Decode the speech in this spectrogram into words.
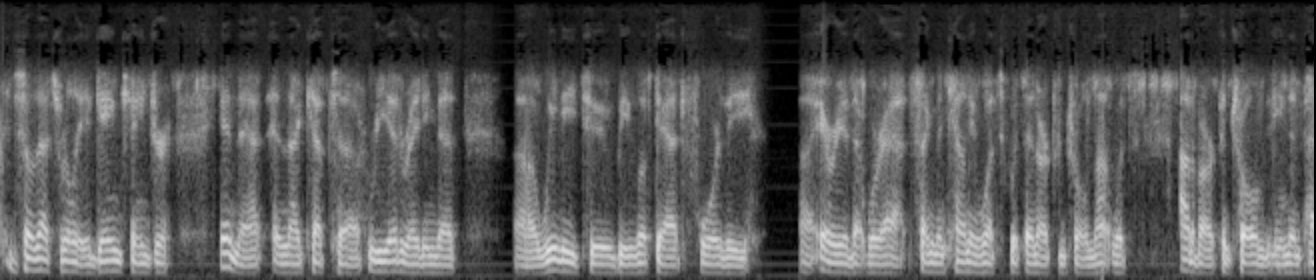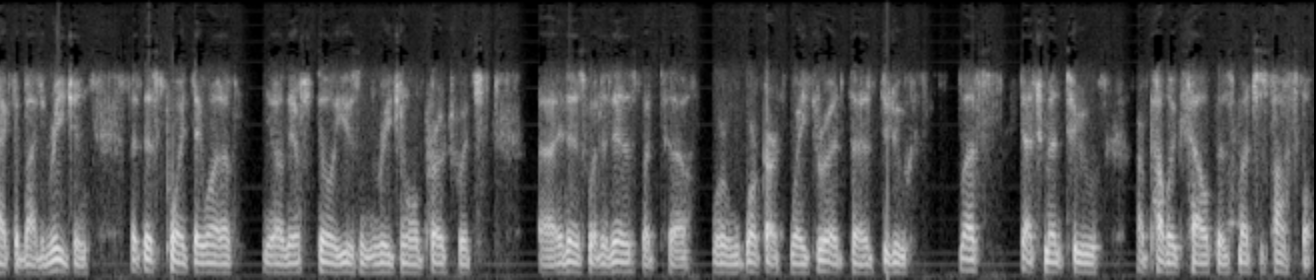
And so that's really a game changer in that. And I kept uh, reiterating that uh, we need to be looked at for the uh, area that we're at, Sangamon County, what's within our control, not what's out of our control and being impacted by the region. At this point, they want to, you know, they're still using the regional approach, which uh, it is what it is, but uh, we'll work our way through it to, to do less detriment to our public's health as much as possible.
